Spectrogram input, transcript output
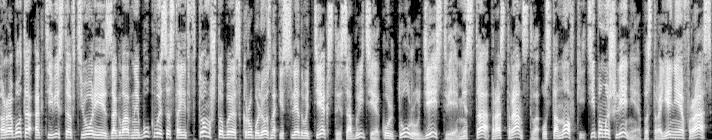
Работа активистов теории заглавной буквы состоит в том, чтобы скрупулезно исследовать тексты, события, культуру, действия, места, пространство, установки, типы мышления, построение фраз,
